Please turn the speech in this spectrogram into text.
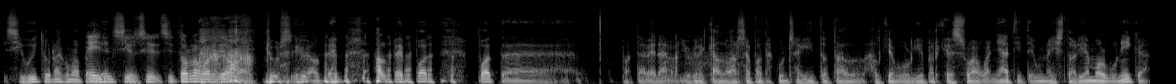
si vull tornar com a Ell, president, si, si, si torna Guardiola. no sé, el Pep, el Pep pot, pot, eh, pot a veure, jo crec que el Barça pot aconseguir tot el, el que vulgui perquè s'ho ha guanyat i té una història molt bonica.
